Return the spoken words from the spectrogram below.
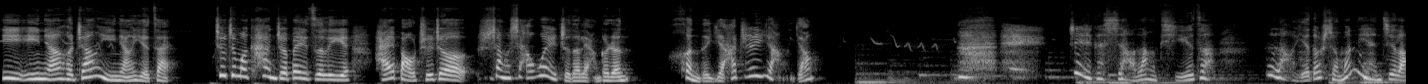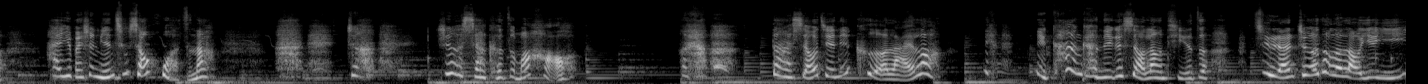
易姨娘和张姨娘也在。就这么看着被子里还保持着上下位置的两个人，恨得牙直痒痒。唉，这个小浪蹄子，老爷都什么年纪了，还以为是年轻小伙子呢。这这下可怎么好？哎呀，大小姐你可来了！你你看看那个小浪蹄子。居然折腾了老爷一夜，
